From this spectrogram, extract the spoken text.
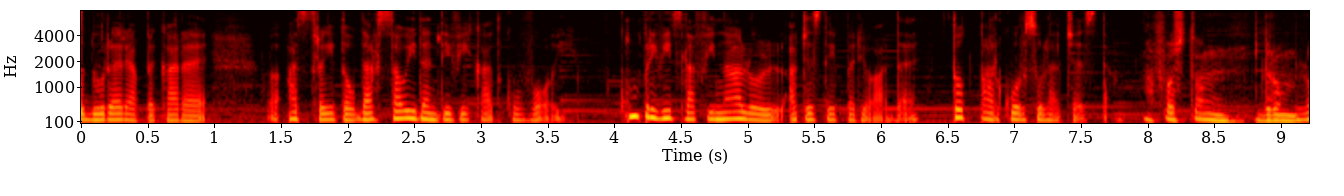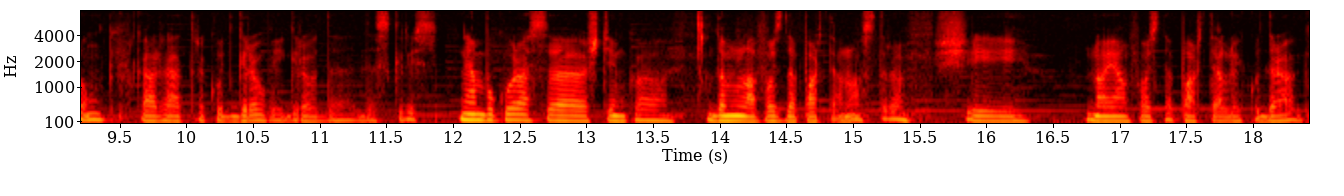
100% durerea pe care uh, ați trăit-o, dar s-au identificat cu voi. Cum priviți la finalul acestei perioade, tot parcursul acesta? A fost un drum lung care a trecut greu, e greu de descris. Ne-am bucurat să știm că Domnul a fost de partea noastră și noi am fost de partea lui cu drag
